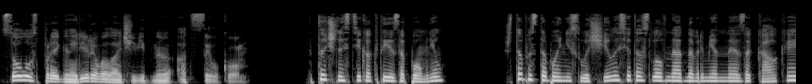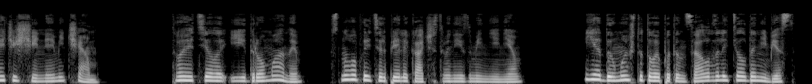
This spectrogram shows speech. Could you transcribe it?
Солус проигнорировала очевидную отсылку. В точности, как ты и запомнил. Что бы с тобой ни случилось, это словно одновременная закалка и очищение мечам. Твое тело и ядро маны снова претерпели качественные изменения. Я думаю, что твой потенциал взлетел до небес.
